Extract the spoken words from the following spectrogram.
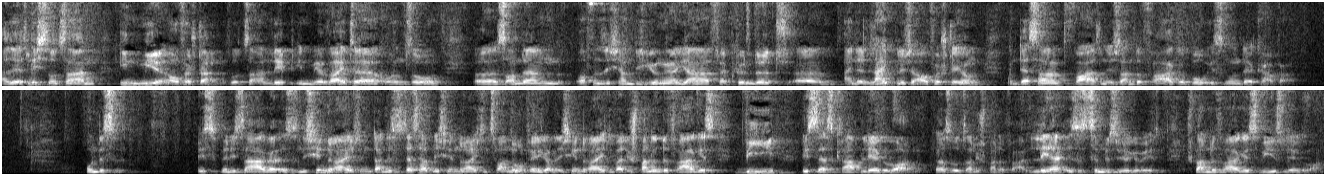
also er ist nicht sozusagen in mir auferstanden, sozusagen lebt in mir weiter und so, äh, sondern offensichtlich haben die Jünger ja verkündet äh, eine leibliche Auferstehung und deshalb war es eine interessante Frage, wo ist nun der Körper? Und es ist, wenn ich sage, es ist nicht hinreichend, dann ist es deshalb nicht hinreichend, zwar notwendig, aber nicht hinreichend, weil die spannende Frage ist, wie ist das Grab leer geworden? Das ist sozusagen die spannende Frage. Leer ist es ziemlich sicher gewesen. Spannende Frage ist, wie ist leer geworden?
